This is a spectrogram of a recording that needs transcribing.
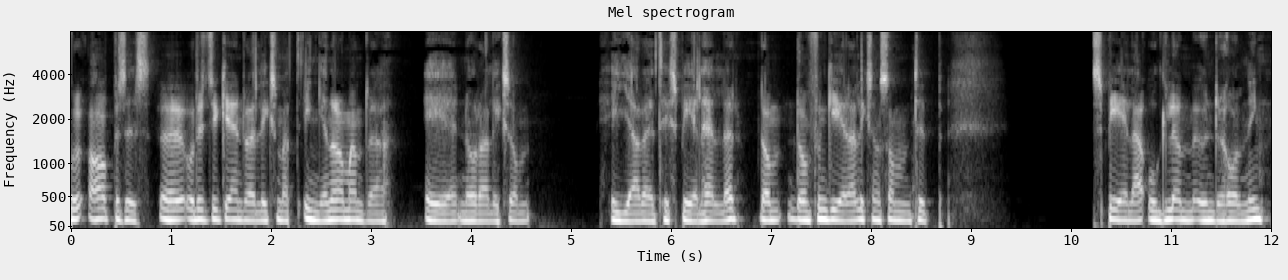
Och, ja, precis. Eh, Och det tycker jag ändå är liksom att ingen av de andra är några liksom hejare till spel heller. De, de fungerar liksom som typ spela och glöm underhållning.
